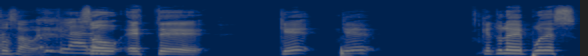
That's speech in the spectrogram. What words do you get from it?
tú sabes. Claro. So, este, ¿qué, qué, qué tú le puedes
